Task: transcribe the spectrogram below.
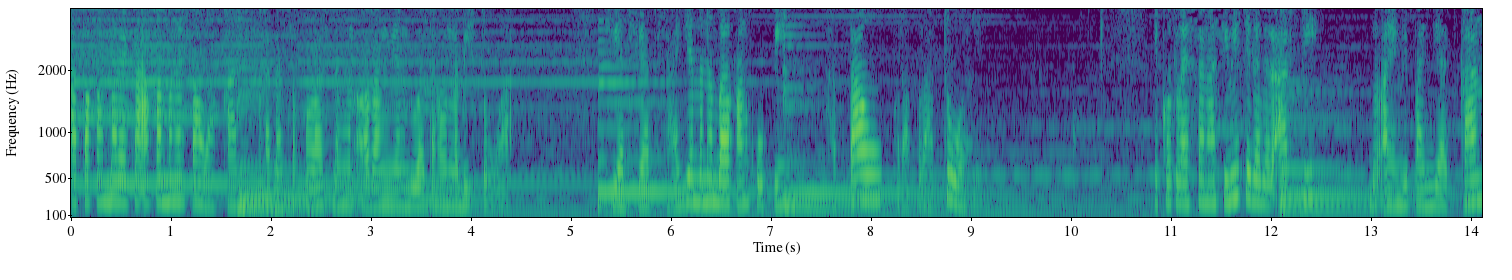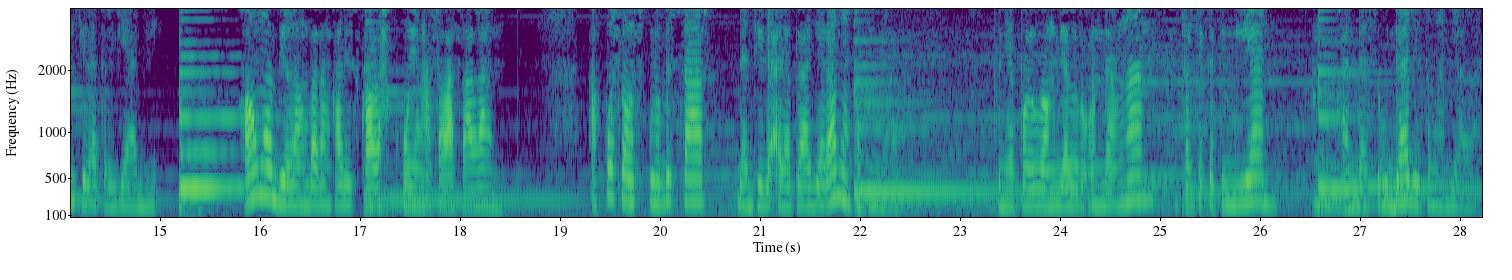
Apakah mereka akan menertawakan karena sekelas dengan orang yang dua tahun lebih tua? Siap-siap saja menebalkan kuping atau pura-pura tuli. Ikut les sana sini tidak berarti doa yang dipanjatkan tidak terjadi. Kau mau bilang barangkali sekolahku yang asal-asalan. Aku selalu 10 besar dan tidak ada pelajaran yang ketinggalan. Punya peluang jalur undangan seperti ketinggian. Kanda sudah di tengah jalan.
